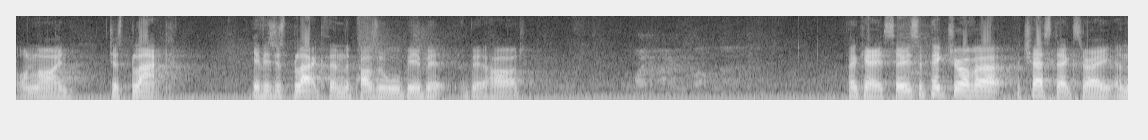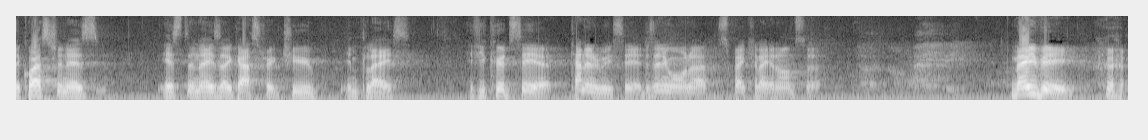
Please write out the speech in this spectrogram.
online? Just black. If it's just black, then the puzzle will be a bit, a bit hard. Okay, so it's a picture of a, a chest x-ray, and the question is, is the nasogastric tube in place? If you could see it, can anybody see it? Does anyone want to speculate an answer? Maybe. Maybe.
